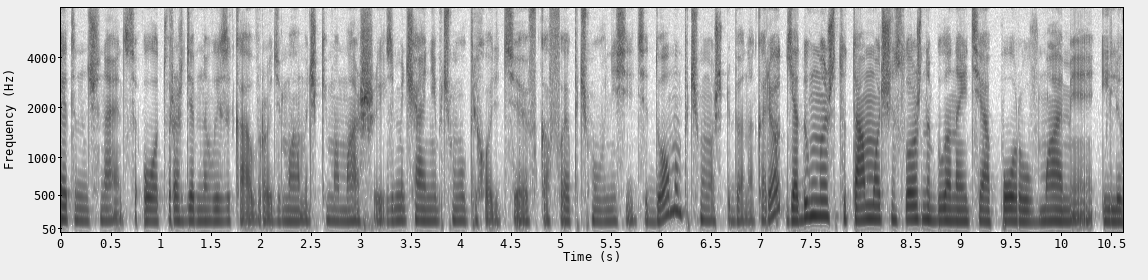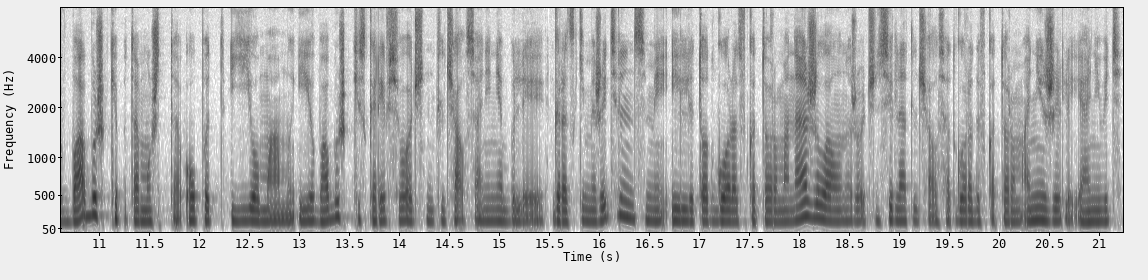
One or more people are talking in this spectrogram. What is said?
это начинается от враждебного языка вроде мамочки, мамаши, замечаний, почему вы приходите в кафе, почему вы не сидите дома, почему ваш ребенок орет. Я думаю, что там очень сложно было найти опору в маме или в бабушке, потому что опыт ее мамы и ее бабушки, скорее всего, очень отличался. Они не были городскими жительницами, или тот город, в котором она жила, он уже очень сильно отличался от города, в котором они жили. И они ведь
